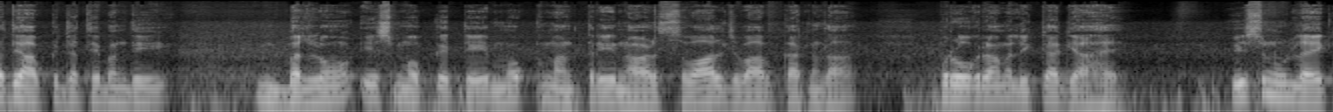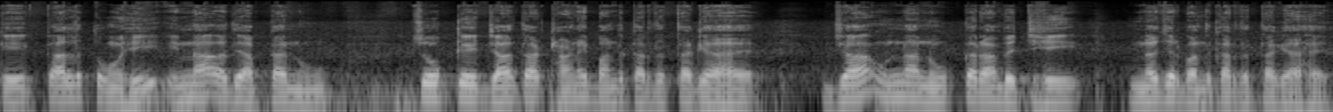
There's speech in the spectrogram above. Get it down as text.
ਅਧਿਆਪਕ ਜਥੇਬੰਦੀ ਵੱਲੋਂ ਇਸ ਮੌਕੇ ਤੇ ਮੁੱਖ ਮੰਤਰੀ ਨਾਲ ਸਵਾਲ ਜਵਾਬ ਕਰਨ ਦਾ ਪ੍ਰੋਗਰਾਮ ਲਿਖਿਆ ਗਿਆ ਹੈ। ਇਸ ਨੂੰ ਲੈ ਕੇ ਕੱਲ ਤੋਂ ਹੀ ਇਨ੍ਹਾਂ ਅਧਿਆਪਕਾਂ ਨੂੰ ਚੁੱਕ ਕੇ ਜਾਂ ਤਾਂ ਥਾਣੇ ਬੰਦ ਕਰ ਦਿੱਤਾ ਗਿਆ ਹੈ ਜਾਂ ਉਹਨਾਂ ਨੂੰ ਘਰਾਂ ਵਿੱਚ ਹੀ ਨਜ਼ਰਬੰਦ ਕਰ ਦਿੱਤਾ ਗਿਆ ਹੈ।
